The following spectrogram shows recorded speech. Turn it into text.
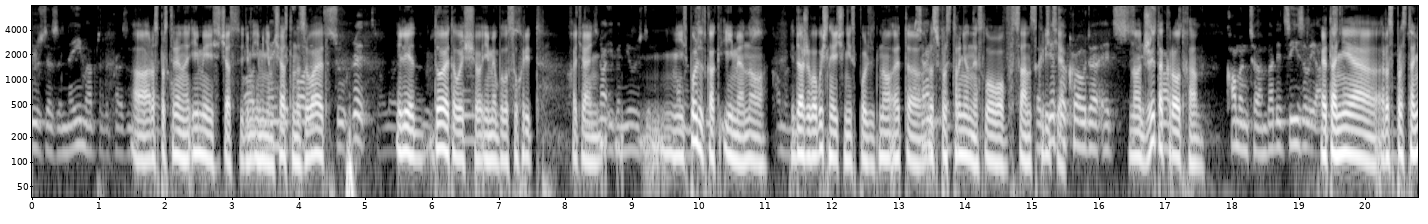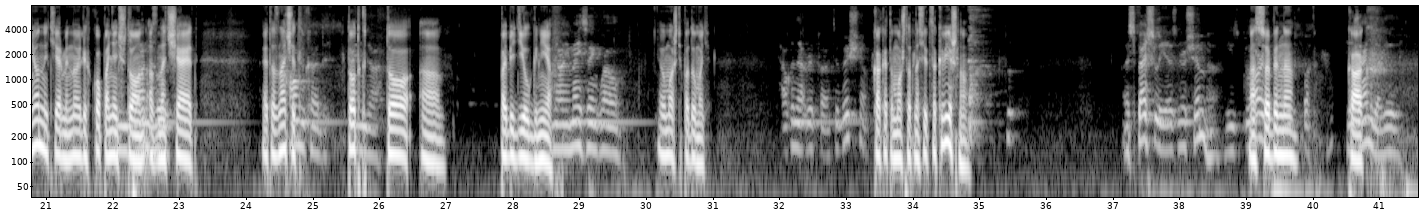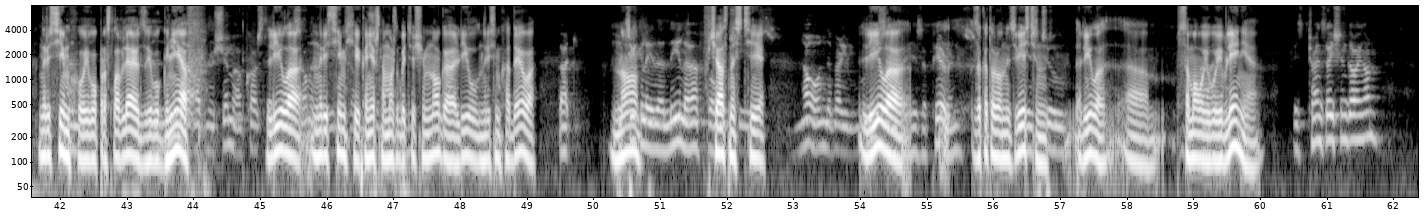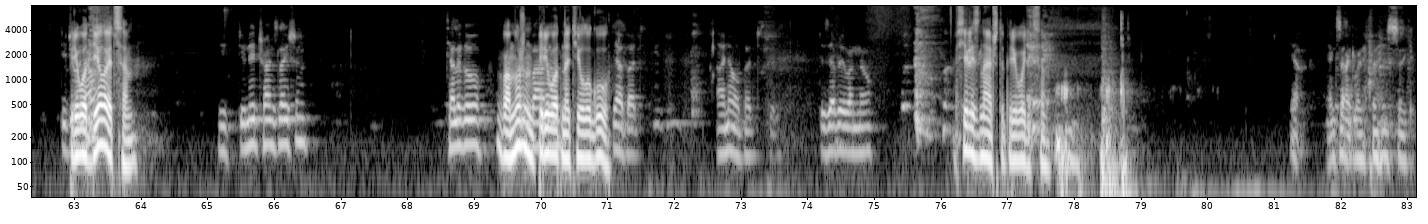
а распространенное имя, и сейчас этим именем часто называют. Или до этого еще имя было Сухрит, хотя не используют как имя, но и даже в обычной речи не используют, но это распространенное слово в санскрите. Но джита easily это не распространенный термин, но легко понять, что он означает. Это значит тот, кто а, победил гнев. Вы можете подумать, как это может относиться к Вишну? Особенно как Нарисимху его прославляют за его гнев. Лила Нарисимхи, конечно, может быть очень много лил Нарисимхадева, но в частности, Лила, за которую он известен, лила э, самого его явления, перевод делается. Вам нужен перевод на телугу? Все ли знают, что переводится? Yeah, exactly, for his sake.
